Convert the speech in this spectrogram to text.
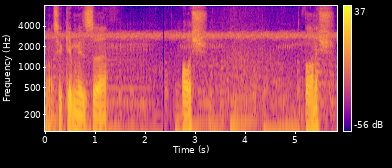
Right, let's give him his uh, polish, varnish.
